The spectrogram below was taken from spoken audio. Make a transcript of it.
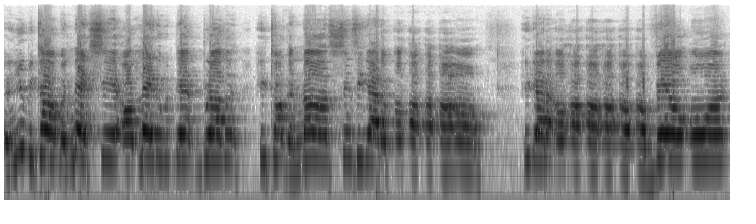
And you be talking about next year or later with that brother. He talking nonsense. He got a, a, a, a um, he got a, a, a, a, veil on.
